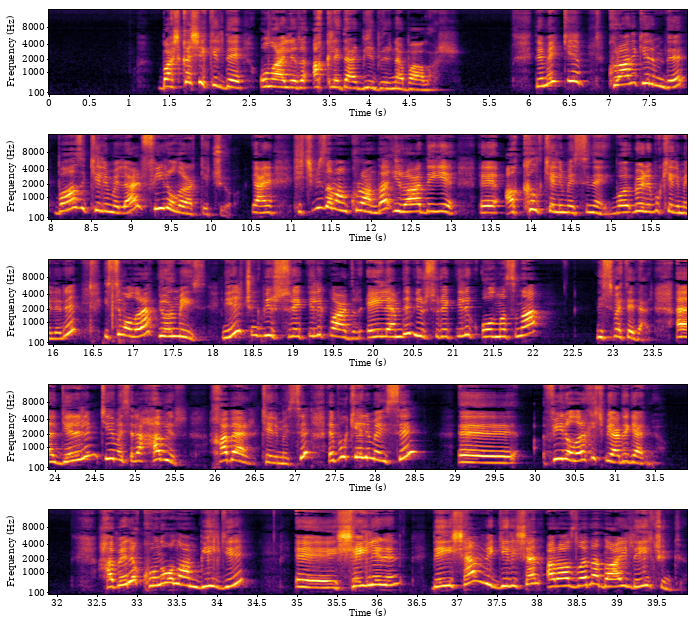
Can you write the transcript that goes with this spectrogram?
Başka şekilde olayları akleder birbirine bağlar. Demek ki Kur'an-ı Kerim'de bazı kelimeler fiil olarak geçiyor. Yani hiçbir zaman Kur'an'da iradeyi, e, akıl kelimesini, böyle bu kelimeleri isim olarak görmeyiz. Niye? Çünkü bir süreklilik vardır. Eylemde bir süreklilik olmasına nispet eder. E, gelelim ki mesela habir, haber kelimesi. E, bu kelime ise e, fiil olarak hiçbir yerde gelmiyor. Habere konu olan bilgi e, şeylerin değişen ve gelişen arazlarına dahil değil çünkü.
